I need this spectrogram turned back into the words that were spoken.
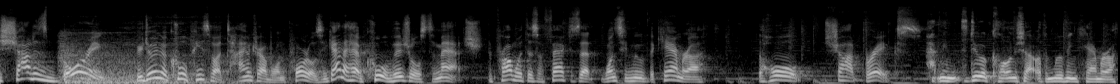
The shot is boring. You're doing a cool piece about time travel and portals. You gotta have cool visuals to match. The problem with this effect is that once you move the camera, the whole shot breaks. I mean, to do a clone shot with a moving camera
